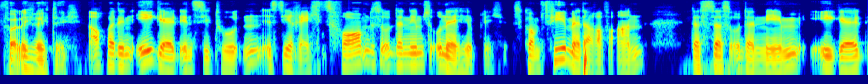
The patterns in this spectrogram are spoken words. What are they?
Völlig richtig. Auch bei den E-Geld-Instituten ist die Rechtsform des Unternehmens unerheblich. Es kommt vielmehr darauf an, dass das Unternehmen E-Geld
